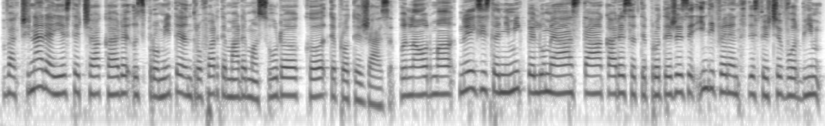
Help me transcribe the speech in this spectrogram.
Vaccinarea este cea care îți promite într-o foarte mare măsură că te protejează. Până la urmă, nu există nimic pe lumea asta care să te protejeze, indiferent despre ce vorbim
